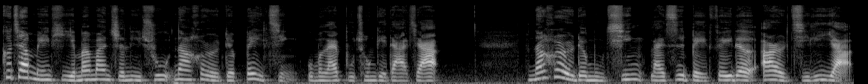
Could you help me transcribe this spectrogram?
各家媒体也慢慢整理出纳赫尔的背景。我们来补充给大家：纳赫尔的母亲来自北非的阿尔及利亚，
